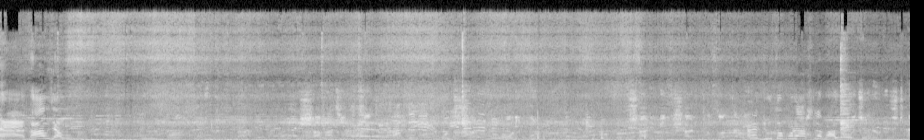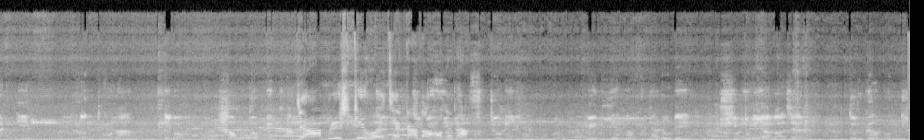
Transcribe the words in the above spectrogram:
হ্যাঁ তাও যাব। জুতো পরে আসলে ভালো হতো অনুষ্ঠানটি গ্রন্থনা এবং শব্দ প্রেক্ষা যা বৃষ্টি হয়েছে কাদা হবে না। স্টোরি মেদিয়া নভেটা রোডে শিমুলিয়া বাজার দুর্গা মন্দির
